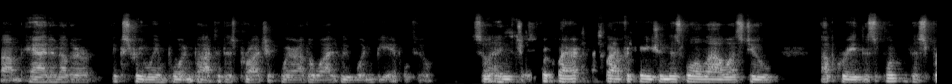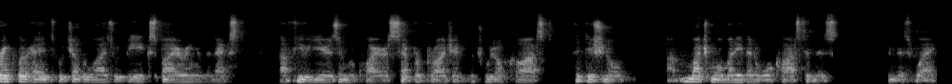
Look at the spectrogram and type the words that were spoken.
um, add another extremely important part to this project where otherwise we wouldn't be able to. So, and just for clar- clarification, this will allow us to upgrade the, the sprinkler heads, which otherwise would be expiring in the next uh, few years and require a separate project, which would have cost additional, uh, much more money than it will cost in this in this way.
